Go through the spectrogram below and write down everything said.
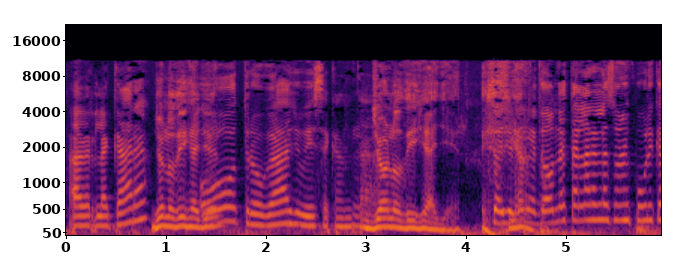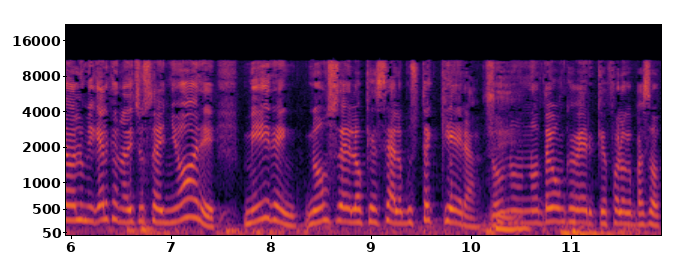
a ver la cara, Yo lo dije ayer. otro gallo hubiese cantado. Yo lo dije ayer. Entonces yo dije, ¿dónde están las relaciones públicas de Luis Miguel que nos ha dicho, señores, miren, no sé, lo que sea, lo que usted quiera, no, no, no tengo que ver qué fue lo que pasó,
